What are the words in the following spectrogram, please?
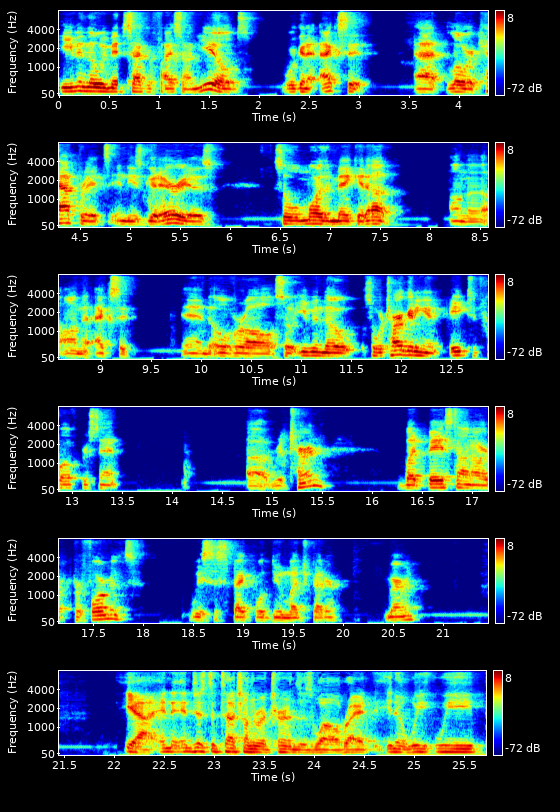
Even though we made a sacrifice on yields, we're going to exit at lower cap rates in these good areas. So we'll more than make it up on the on the exit and overall. So even though so we're targeting an eight to twelve percent uh, return, but based on our performance, we suspect we'll do much better. Merriman? Yeah, and, and just to touch on the returns as well, right? You know, we we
